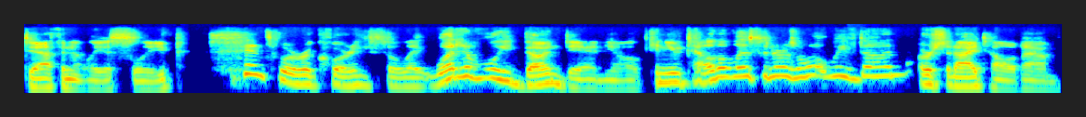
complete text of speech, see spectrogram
definitely asleep. Since we're recording so late, what have we done, Daniel? Can you tell the listeners what we've done? Or should I tell them?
